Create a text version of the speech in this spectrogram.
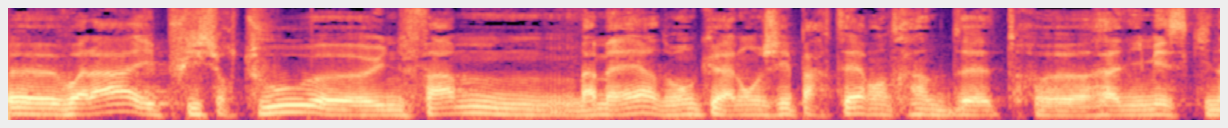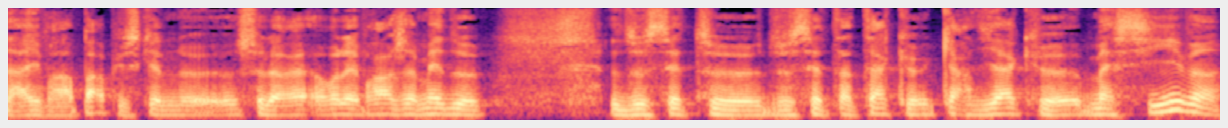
euh, voilà, et puis surtout euh, une femme, ma mère, donc allongée par terre, en train d'être réanimée, ce qui n'arrivera pas, puisqu'elle ne se relèvera jamais de de cette de cette attaque cardiaque massive.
